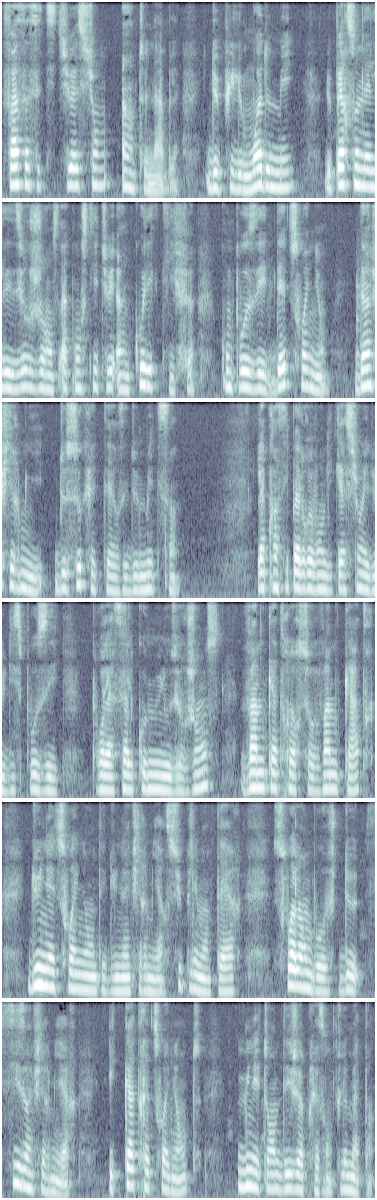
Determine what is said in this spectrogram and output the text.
Face à cette situation intenable, depuis le mois de mai, le personnel des urgences a constitué un collectif composé d'aides-soignants, d'infirmiers, de secrétaires et de médecins. La principale revendication est de disposer, pour la salle commune aux urgences, 24 heures sur 24, d'une aide-soignante et d'une infirmière supplémentaire, soit l'embauche de 6 infirmières et 4 aides-soignantes, une étant déjà présente le matin.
